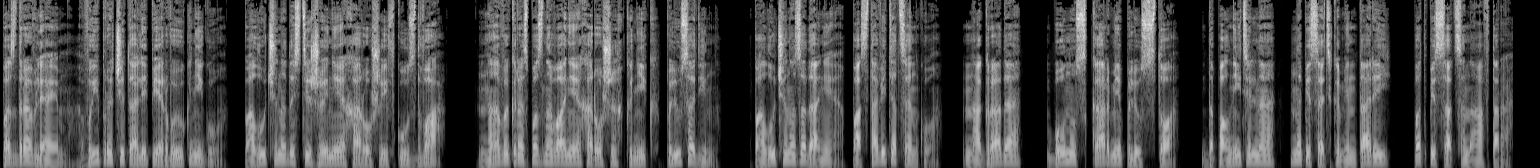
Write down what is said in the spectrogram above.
Поздравляем, вы прочитали первую книгу. Получено достижение «Хороший вкус 2». Навык распознавания хороших книг плюс один. Получено задание «Поставить оценку». Награда «Бонус карме плюс 100». Дополнительно написать комментарий, подписаться на автора.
